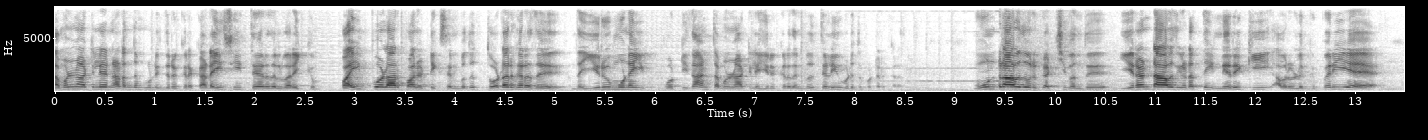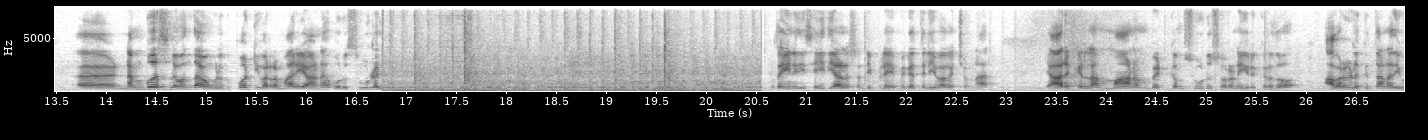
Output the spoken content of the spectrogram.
தமிழ்நாட்டிலே நடந்து முடிந்திருக்கிற கடைசி தேர்தல் வரைக்கும் பைப்போலார் பாலிடிக்ஸ் என்பது தொடர்கிறது. இந்த இருமுனை போட்டி தான் தமிழ்நாட்டில் இருக்கிறது என்பது தெளிவுபடுத்தப்பட்டிருக்கிறது. மூன்றாவது ஒரு கட்சி வந்து இரண்டாவது இடத்தை நெருக்கி அவர்களுக்கு பெரிய நம்பர்ஸில் வந்து அவங்களுக்கு போட்டி வர்ற மாதிரியான ஒரு சூழல். உதயநிதி செய்தியாளர் சந்திப்பிலே மிக தெளிவாக சொன்னார். யாருக்கெல்லாம் மானம் வெட்கம் சூடு சொரணை இருக்கிறதோ அவர்களுக்கு தான் அதை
